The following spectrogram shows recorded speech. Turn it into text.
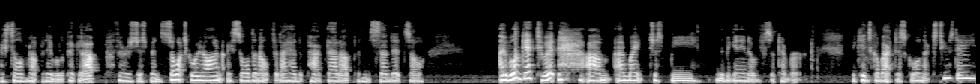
I still have not been able to pick it up. There's just been so much going on. I sold an outfit. I had to pack that up and send it. So I will get to it. Um, I might just be in the beginning of September. The kids go back to school next Tuesday,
